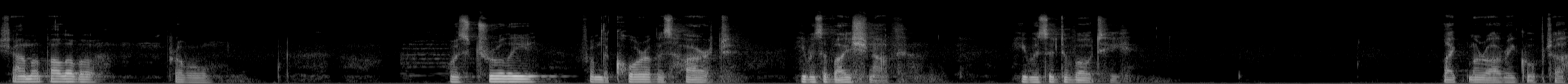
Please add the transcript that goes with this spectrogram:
Shyama Vallabha Prabhu was truly from the core of his heart, he was a Vaishnav, he was a devotee, like Murari Gupta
